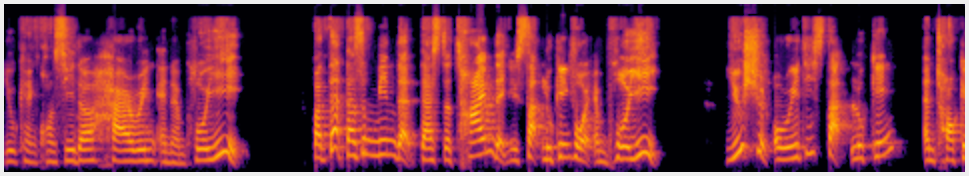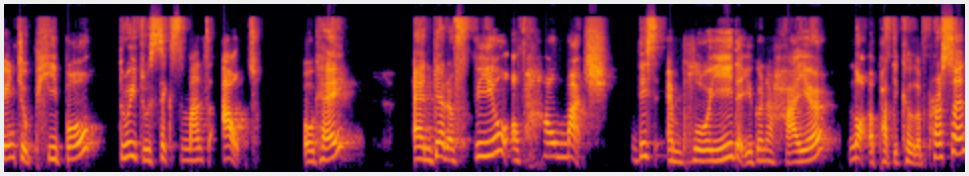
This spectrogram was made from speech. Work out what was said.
you can consider hiring an employee. But that doesn't mean that that's the time that you start looking for an employee. You should already start looking and talking to people three to six months out, okay? And get a feel of how much this employee that you're going to hire, not a particular person,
